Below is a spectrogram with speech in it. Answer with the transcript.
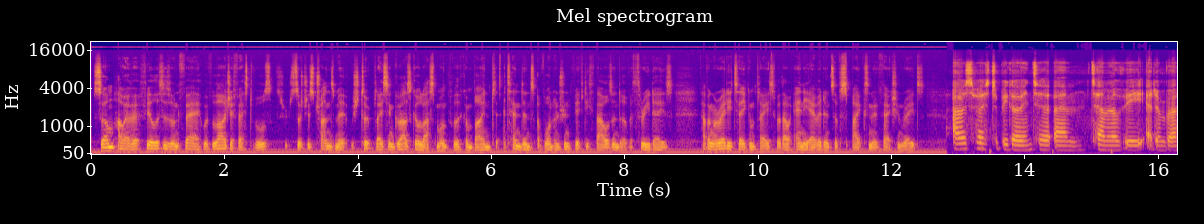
Some, however, feel this is unfair with larger festivals such as Transmit, which took place in Glasgow last month with a combined attendance of 150,000 over three days, having already taken place without any evidence of spikes in infection rates. I was supposed to be going to um, Terminal V, Edinburgh.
